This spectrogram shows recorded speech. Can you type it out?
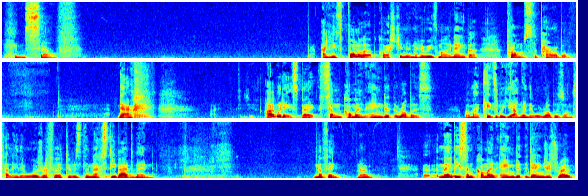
himself. And his follow up question, and who is my neighbour, prompts the parable. Now, I would expect some comment aimed at the robbers. When my kids were young and there were robbers on telly, they were always referred to as the nasty bad men. Nothing, no. Uh, maybe some comment aimed at the dangerous road.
